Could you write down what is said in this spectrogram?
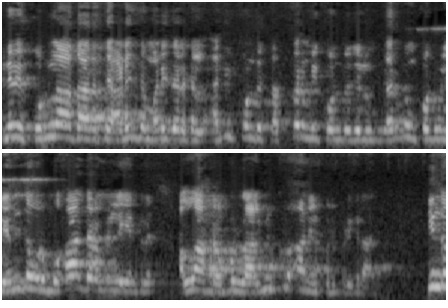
எனவே பொருளாதாரத்தை அடைந்த மனிதர்கள் அதில் கொண்டு தற்பெருமை கொள்வதிலும் கர்வம் கொள்வதில் எந்த ஒரு முகாந்தரம் இல்லை என்று அல்லாஹ் ரபுல் ஆலமின் குர்ஆனில் குறிப்பிடுகிறார். இந்த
